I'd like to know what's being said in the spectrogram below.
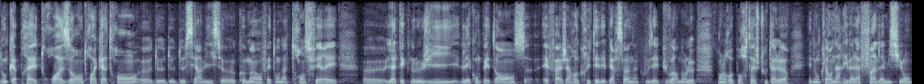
Donc après trois ans, trois quatre ans euh, de, de, de services communs, en fait, on a transféré la technologie, les compétences. FH a recruté des personnes que vous avez pu voir dans le dans le reportage tout à l'heure. Et donc là, on arrive à la fin de la mission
